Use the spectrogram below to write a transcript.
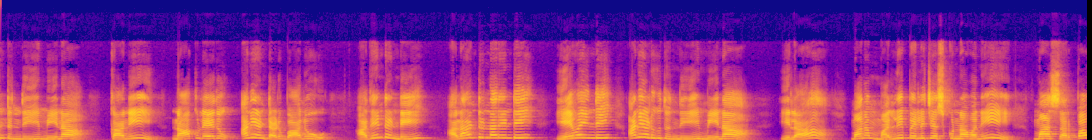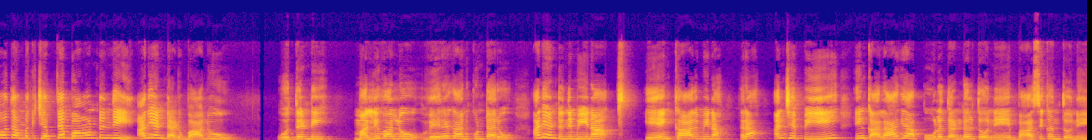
అంటుంది మీనా. కానీ నాకు లేదు అని అంటాడు బాలు. అదేంటండి? అలా అంటున్నారేంటి? ఏమైంది? అని అడుగుతుంది మీనా. ఇలా మనం మళ్ళీ పెళ్ళి చేసుకున్నామని మా సర్పావతి అమ్మకి చెప్తే బాగుంటుంది అని అంటాడు బాలు. వద్దండి మళ్ళీ వాళ్ళు వేరేగా అనుకుంటారు అని అంటుంది మీనా. ఏం కాదు మీనా రా అని చెప్పి ఇంక అలాగే ఆ పూల దండలతోనే బాసికంతోనే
